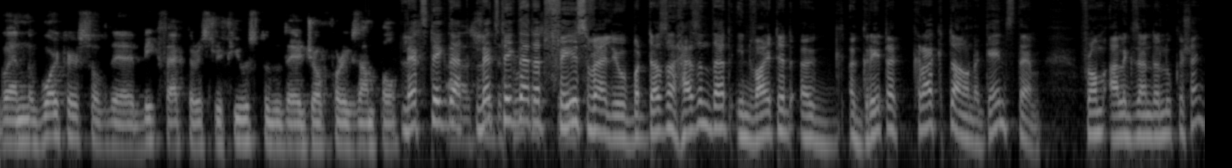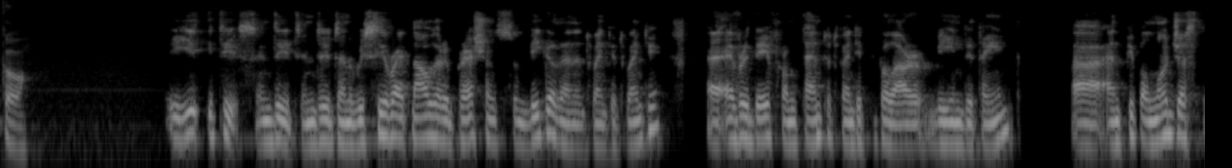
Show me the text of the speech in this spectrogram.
when workers of the big factories refuse to do their job, for example. Let's take that. Uh, so let's take that at face value. But doesn't hasn't that invited a, a greater crackdown against them from Alexander Lukashenko? It is indeed, indeed, and we see right now the repressions bigger than in 2020. Uh, every day, from 10 to 20 people are being detained uh, and people not just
